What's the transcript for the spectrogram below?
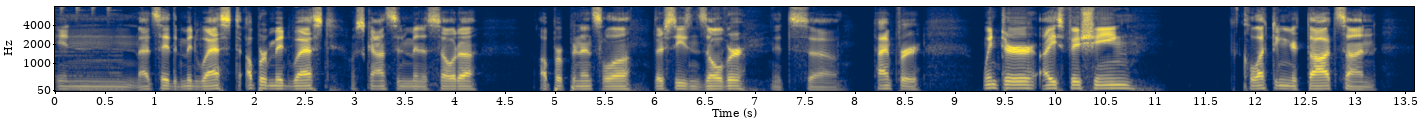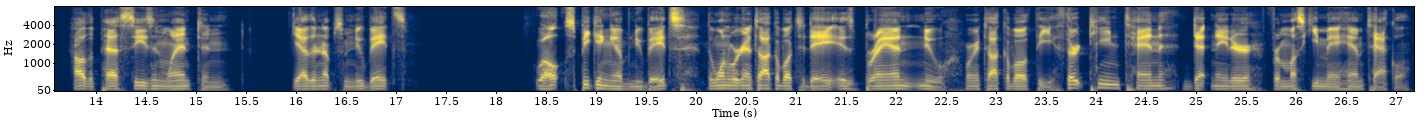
in, I'd say the Midwest, upper Midwest, Wisconsin, Minnesota, upper peninsula, their season's over. It's uh, time for winter ice fishing, collecting your thoughts on how the past season went, and gathering up some new baits. Well, speaking of new baits, the one we're going to talk about today is brand new. We're going to talk about the 1310 detonator from Muskie Mayhem Tackle.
